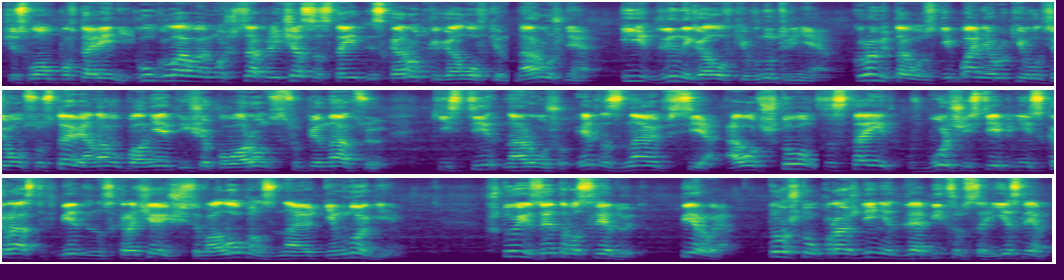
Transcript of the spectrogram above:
числом повторений. Двуглавая мышца плеча состоит из короткой головки, наружная, и длинной головки, внутренняя. Кроме того, сгибание руки в локтевом суставе, она выполняет еще поворот, супинацию кисти наружу. Это знают все. А вот что он состоит в большей степени из красных, медленно сокращающихся волокон, знают немногие. Что из этого следует? Первое. То, что упражнение для бицепса, если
